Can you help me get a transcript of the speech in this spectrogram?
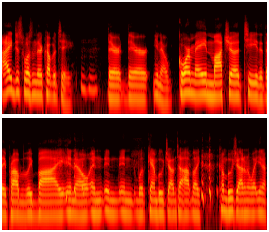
I just wasn't their cup of tea. hmm Their their, you know, gourmet matcha tea that they probably buy, you know, and, and, and with kombucha on top, like kombucha, I don't know what, you know.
